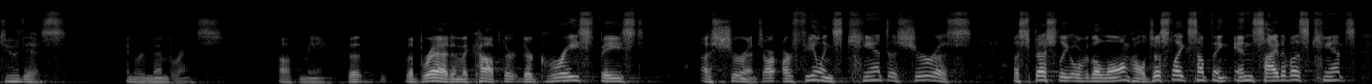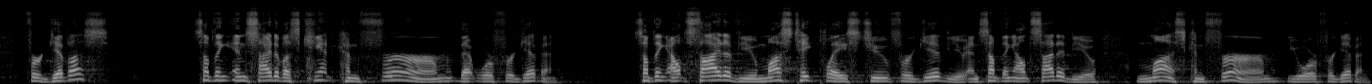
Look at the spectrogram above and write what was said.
Do this in remembrance of me. The, the bread and the cup, they're, they're grace based assurance. Our, our feelings can't assure us, especially over the long haul. Just like something inside of us can't forgive us, something inside of us can't confirm that we're forgiven. Something outside of you must take place to forgive you, and something outside of you must confirm you're forgiven.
